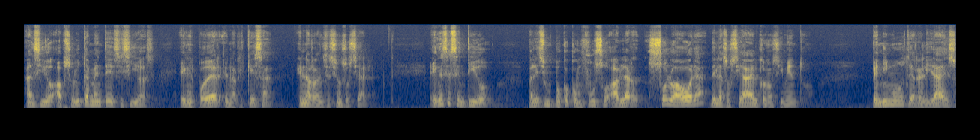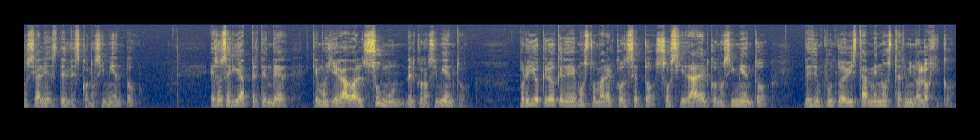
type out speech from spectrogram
han sido absolutamente decisivas en el poder, en la riqueza, en la organización social. En ese sentido, parece un poco confuso hablar solo ahora de la sociedad del conocimiento. ¿Venimos de realidades sociales del desconocimiento? Eso sería pretender que hemos llegado al sumum del conocimiento. Por ello creo que debemos tomar el concepto sociedad del conocimiento desde un punto de vista menos terminológico,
